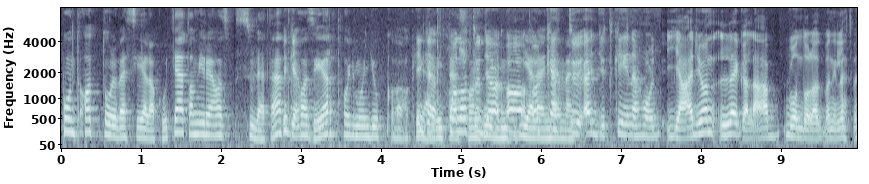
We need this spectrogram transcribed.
pont attól veszi el a kutyát, amire az született, Igen. azért, hogy mondjuk a Igen, kiállításon holott ugye a, a kettő meg. együtt kéne, hogy járjon legalább gondolatban, illetve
